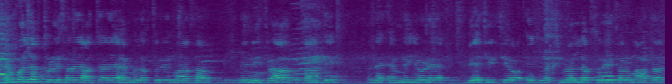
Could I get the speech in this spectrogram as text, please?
હેમવલ્લભ સુરેશ્વરી આચાર્ય હેમવલ્લભ સુરેશ મહાસાબની નિશ્રા હતી અને એમની જોડે બે શિષ્યો એક લક્ષ્મીવલ્લભ સુરેશ્વર મહાસાબ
